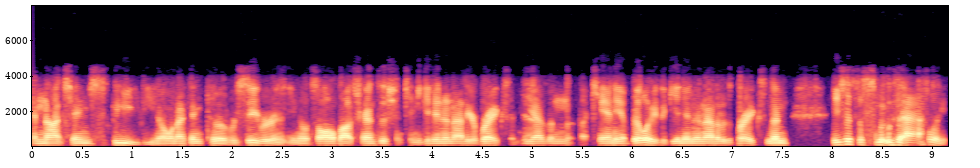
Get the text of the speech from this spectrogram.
and not change speed, you know. And I think to a receiver, you know, it's all about transition. Can you get in and out of your breaks? And he has an, a canny ability to get in and out of his breaks. And then he's just a smooth athlete.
